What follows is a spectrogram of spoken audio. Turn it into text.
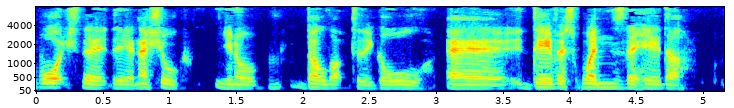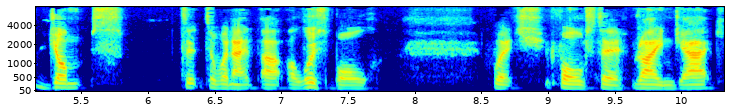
watch the the initial, you know, build up to the goal, uh, Davis wins the header, jumps to, to win a, a loose ball, which falls to Ryan Jack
